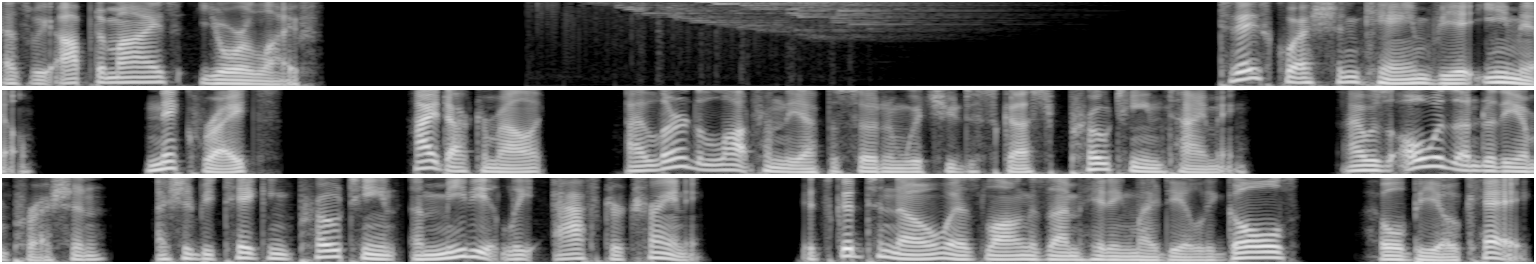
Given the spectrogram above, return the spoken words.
as we optimize your life. Today's question came via email. Nick writes Hi, Dr. Malik. I learned a lot from the episode in which you discussed protein timing. I was always under the impression I should be taking protein immediately after training. It's good to know as long as I'm hitting my daily goals, I will be okay.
